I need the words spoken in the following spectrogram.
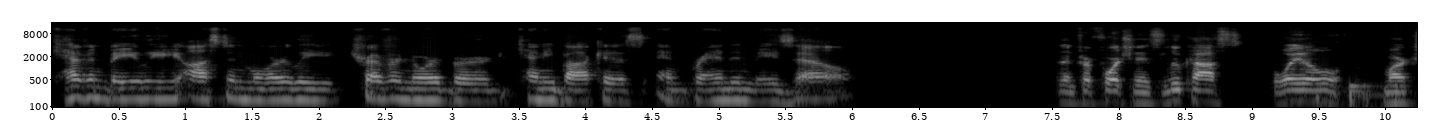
Kevin Bailey, Austin Morley, Trevor Nordberg, Kenny Bacchus, and Brandon Mazel. And then for Fortune, it's Lucas Boyle, Mark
